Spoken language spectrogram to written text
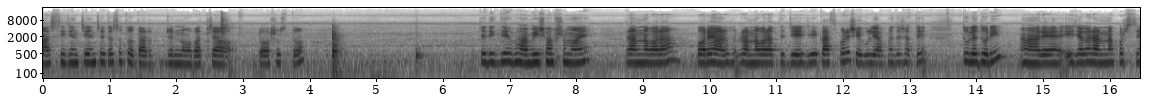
আর সিজন চেঞ্জ হইতেছে তো, তার জন্য বাচ্চা একটু অসুস্থ। সেদিক দিয়ে ভাবি সবসময় রান্না বাড়া করে, আর রান্না বাড়াতে যে যে কাজ করে, সেগুলি আপনাদের সাথে তুলে ধরি। আর এই জায়গা রান্না করছে,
